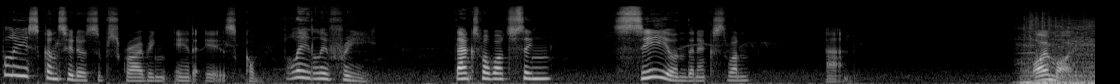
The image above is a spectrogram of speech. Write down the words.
please consider subscribing. It is completely free. Thanks for watching. See you on the next one. And bye bye.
